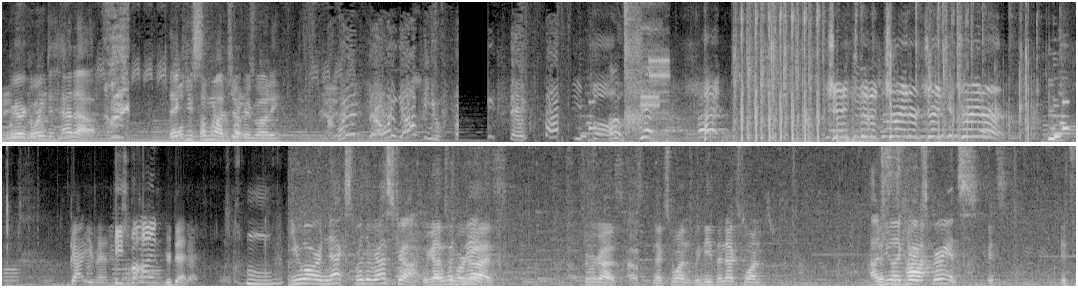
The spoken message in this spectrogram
We are going to head out. Thank you so much, everybody. Quit throwing up, you f***ing sick fuck people. Oh shit! Hey! Jake's the traitor! Jake's the traitor! Got you, man. He's behind. You're dead. You are next for the restaurant. We got Come two more me. guys. Two more guys. Next one. We need the next one. How'd This you is like your experience? It's it's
